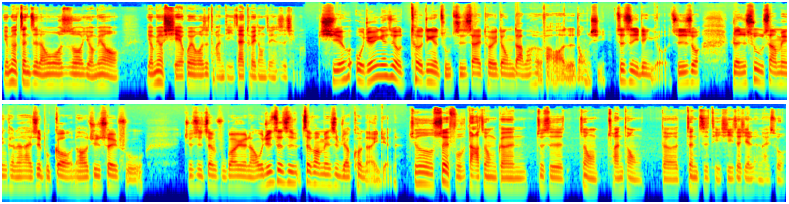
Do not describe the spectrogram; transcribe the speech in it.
有没有政治人物，或是说有没有有没有协会或是团体在推动这件事情吗？协会，我觉得应该是有特定的组织在推动大麻合法化这个东西，这是一定有，只是说人数上面可能还是不够，然后去说服就是政府官员啊，我觉得这是这方面是比较困难一点的，就说服大众跟就是这种传统的政治体系这些人来说，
